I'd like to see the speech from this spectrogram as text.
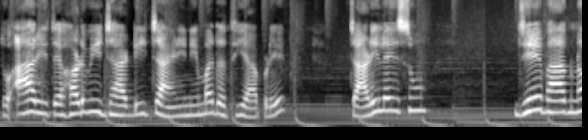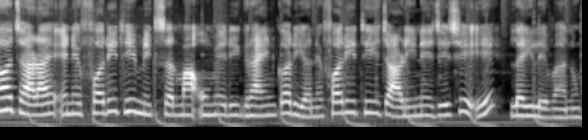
તો આ રીતે હળવી જાડી ચાણીની મદદથી આપણે ચાળી લઈશું. જે ભાગ ન ચાળાય એને ફરીથી મિક્સરમાં ઉમેરી ગ્રાઇન્ડ કરી અને ફરીથી ચાળીને જે છે એ લઈ લેવાનું.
